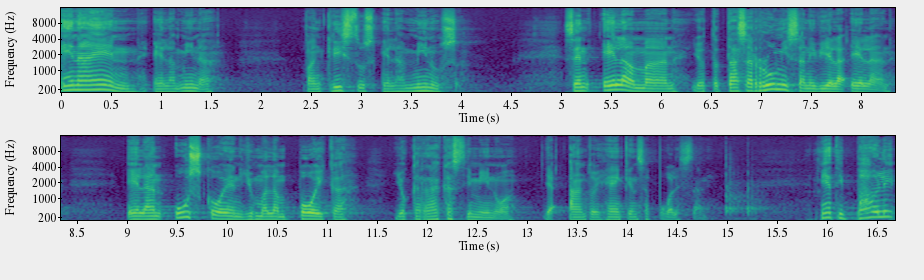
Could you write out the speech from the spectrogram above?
Enää en elä minä, vaan Kristus elää minussa. Sen elämään, jotta tässä rumissani vielä elän, elän uskoen Jumalan poika, joka rakasti minua ja antoi henkensä puolestani. Mieti, Pauli,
